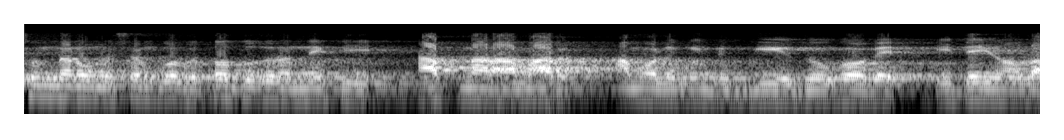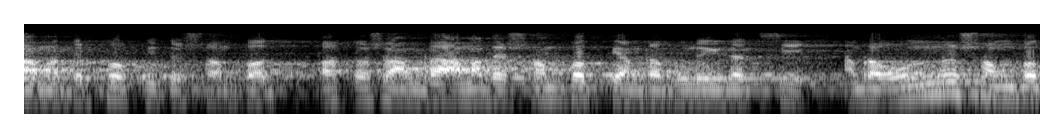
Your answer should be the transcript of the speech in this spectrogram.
শূন্যর অনুসরণ করবে, ততজন নাকি আপনার আমার আমলে কিন্তু গিয়ে যোগ হবে। এটাই হলো আমাদের প্রকৃত সম্পদ। অথচ আমরা আমাদের সম্পদকে আমরা ভুলে যাচ্ছি। আমরা অন্য সম্পদ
